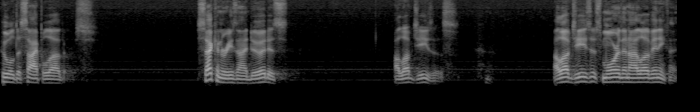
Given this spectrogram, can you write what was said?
who will disciple others. Second reason I do it is I love Jesus. I love Jesus more than I love anything.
